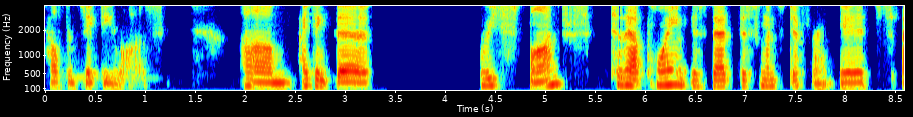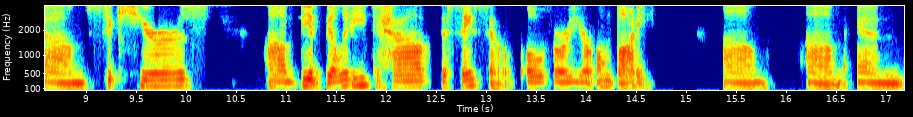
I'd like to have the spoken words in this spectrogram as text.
health and safety laws. Um, I think the response to that point is that this one's different. It um, secures um, the ability to have the say so over your own body um, um, and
